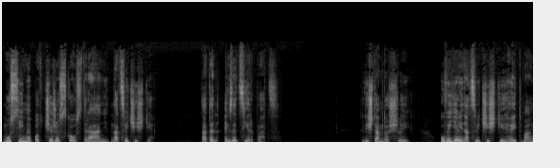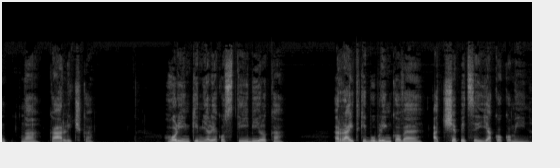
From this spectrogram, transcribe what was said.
Musíme pod Čeřovskou stráň na cvičiště, na ten execírplac. Když tam došli, uviděli na cvičišti hejtmana Kárlička. Holínky měl jako stýbílka, rajtky bublinkové a čepici jako komín.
